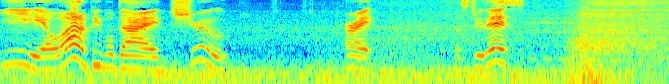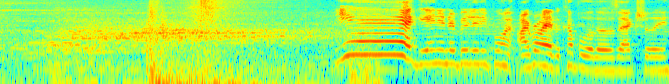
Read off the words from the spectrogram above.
Yeah, a lot of people died. Shoot. Alright. Let's do this. Yeah! Gain an ability point. I probably have a couple of those, actually.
